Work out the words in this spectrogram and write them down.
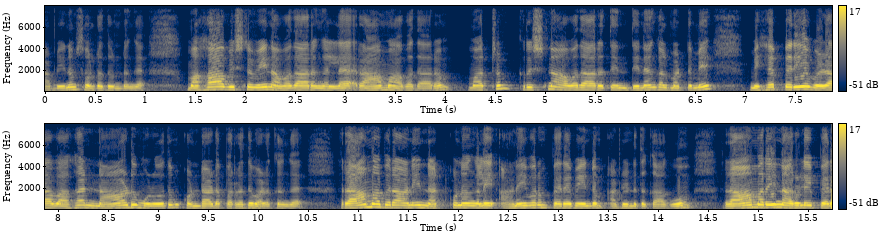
அப்படின்னு சொல்கிறது உண்டுங்க. மகாவிஷ்ணுவின் அவதாரங்களில் ராம அவதாரம் மற்றும் கிருஷ்ண அவதாரத்தின் தினங்கள் மட்டுமே மிகப்பெரிய விழாவாக நாடு முழுவதும் கொண்டாடப்படுறது வழக்கங்க. ராமபிரானின் நற்குணங்களை அனைவரும் பெற வேண்டும் அப்படின்றதுக்காகவும் ராமரின் அருளை பெற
